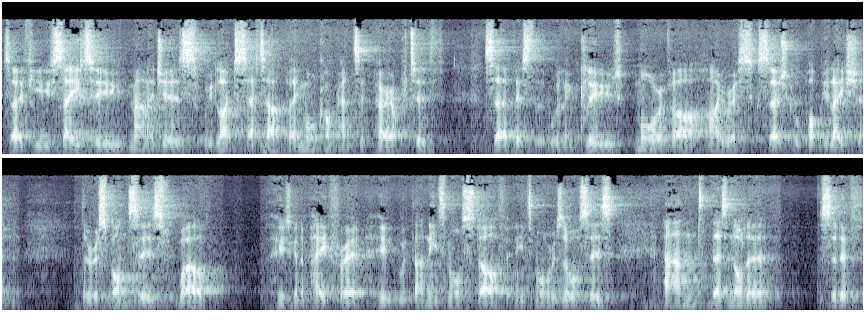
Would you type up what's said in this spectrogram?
So if you say to managers, we'd like to set up a more comprehensive perioperative service that will include more of our high risk surgical population, the response is, well, who's going to pay for it, who, that needs more staff, it needs more resources, and there's not a sort of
